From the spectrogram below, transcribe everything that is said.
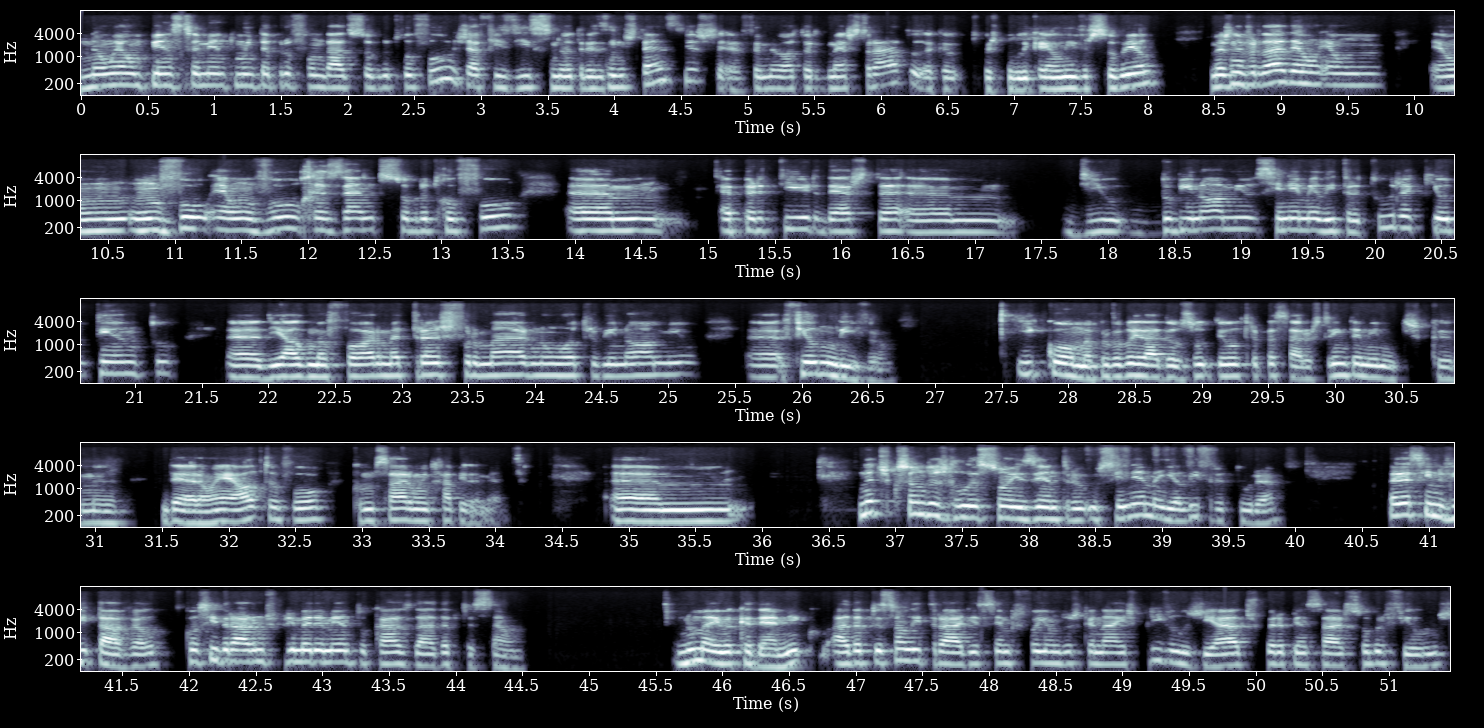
não é um pensamento muito aprofundado sobre o Truffaut, já fiz isso noutras instâncias, eh, foi meu autor de mestrado, depois publiquei um livro sobre ele, mas na verdade é um, é um, é um, um voo, é um voo rasante sobre o Truffaut um, a partir desta um, de, do binómio cinema e literatura que eu tento uh, de alguma forma transformar num outro binómio uh, filme-livro e como a probabilidade de eu ultrapassar os 30 minutos que me deram é alta, vou começar muito rapidamente. Um, na discussão das relações entre o cinema e a literatura, parece inevitável considerarmos primeiramente o caso da adaptação. No meio académico, a adaptação literária sempre foi um dos canais privilegiados para pensar sobre filmes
